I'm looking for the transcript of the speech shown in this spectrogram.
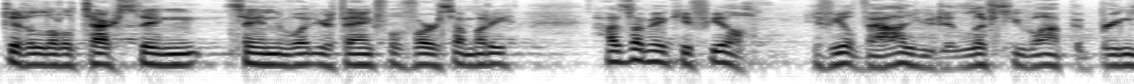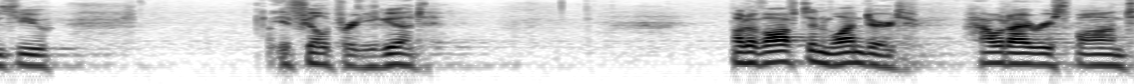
did a little texting saying what you're thankful for somebody. How does that make you feel? You feel valued, it lifts you up, it brings you, you feel pretty good. But I've often wondered, how would I respond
